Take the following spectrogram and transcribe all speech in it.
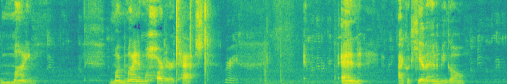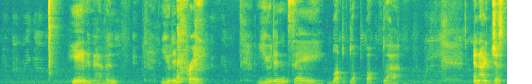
mind, my mind and my heart are attached. Right. And I could hear the enemy go, He ain't in heaven. You didn't pray. You didn't say blah, blah, blah, blah, blah. And I just,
